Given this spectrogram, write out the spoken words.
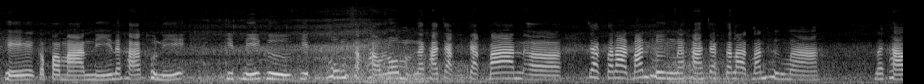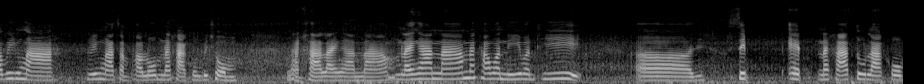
เคก็ประมาณนี้นะคะคืนนี้คลิปนี้คือคลิปทุ่งสำเภาล่มนะคะ จากจากบ้านเอ่อจากตลาดบ้านทึงนะคะ จากตลาดบ้านทึงมานะคะ วิ่งมาวิ่งมาสำเภาล่มนะคะ คุณผู้ชม นะคะ รายงานน้ำรายงานน้ำนะคะ วันนี้วันที่11นะคะ ตุลาคม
